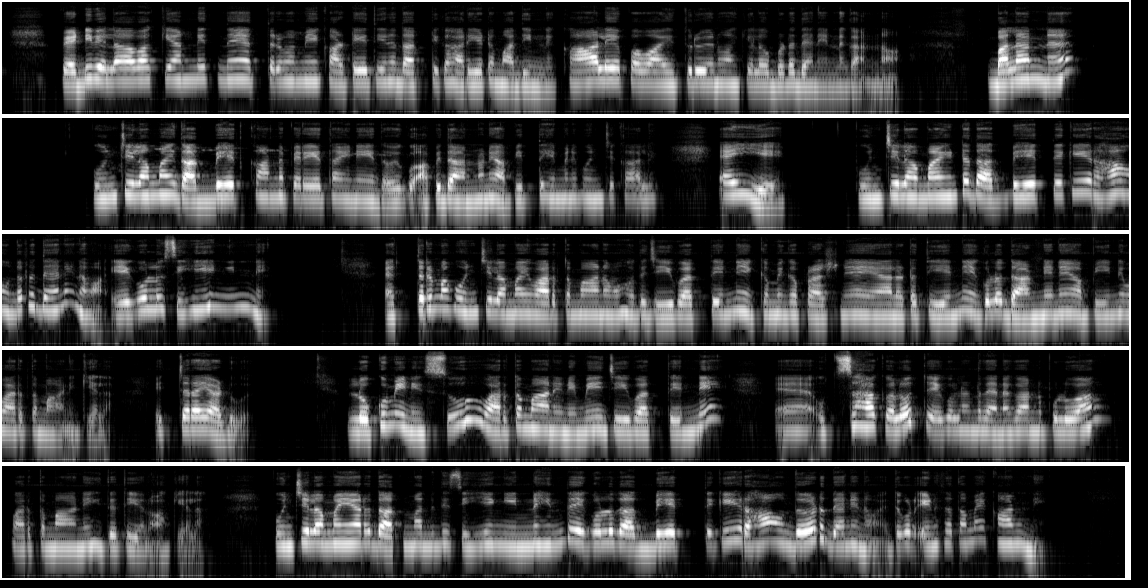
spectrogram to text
වැඩි වෙලාවක් යන්නෙත් නෑ ඇත්තටම මේ කටේ තියෙන දත් ටික හරියට මදින්න. කාලය පවා ඉතුරු වෙනවා කියලා ඔබට දැනෙන්න ගන්නවා. බලන්න පුංචි ළමයි දත් බෙහෙත් කන්න පෙරේතයි නේද? ඔය අපි දන්නවනේ අපිත් එහෙමනේ පුංචි කාලේ. ඇයි පුංචි ළමයින්ට දත් බෙහෙත් එකේ රහ හොඳට දැනෙනවා. ඒගොල්ලෝ සිහියෙන් ඉන්නේ. ඇත්තටම පුංචි ළමයි වර්තමාන මොහොතේ ජීවත් වෙන්නේ එකම එක ප්‍රශ්නය එයාලට තියෙන්නේ ඒගොල්ලෝ දන්නේ නැහැ අපි ඉන්නේ වර්තමානයේ කියලා. එච්චරයි අඩුව. ලොකු මිනිස්සු වර්තමානයේ නෙමේ ජීවත් වෙන්නේ උත්සාහ කළොත් ඒගොල්ලන්ට දැනගන්න පුළුවන් වර්තමානයේ හිත තියනවා කියලා. පුංචි ළමයි අර දත් මැදදී සිහියෙන් ඉන්න හින්දා ඒගොල්ලෝ දත් බෙහෙත් එකේ රහ හොඳට දැනෙනවා. එතකොට ඒ නිසා තමයි කන්නේ.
